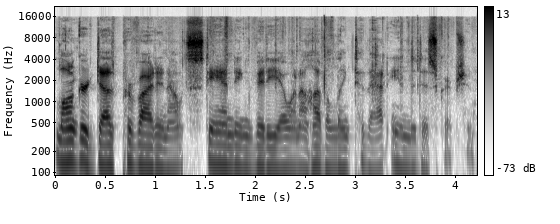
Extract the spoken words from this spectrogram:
Longer does provide an outstanding video, and I'll have a link to that in the description.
